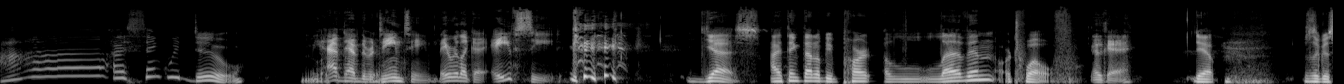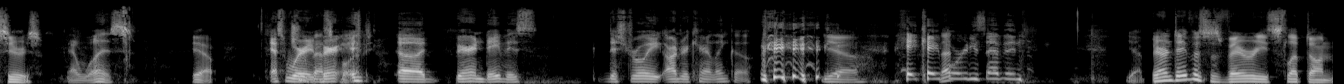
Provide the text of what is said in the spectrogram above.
Ah, I think we do. You have to have the redeem team. They were like an eighth seed. Yes, I think that'll be part 11 or 12. okay, Yep. This is a good series. that was. Yeah. That's where True Baron, uh, Baron Davis destroyed Andre Kirilenko. Yeah. AK forty seven. Yeah. Baron Davis is very slept on,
